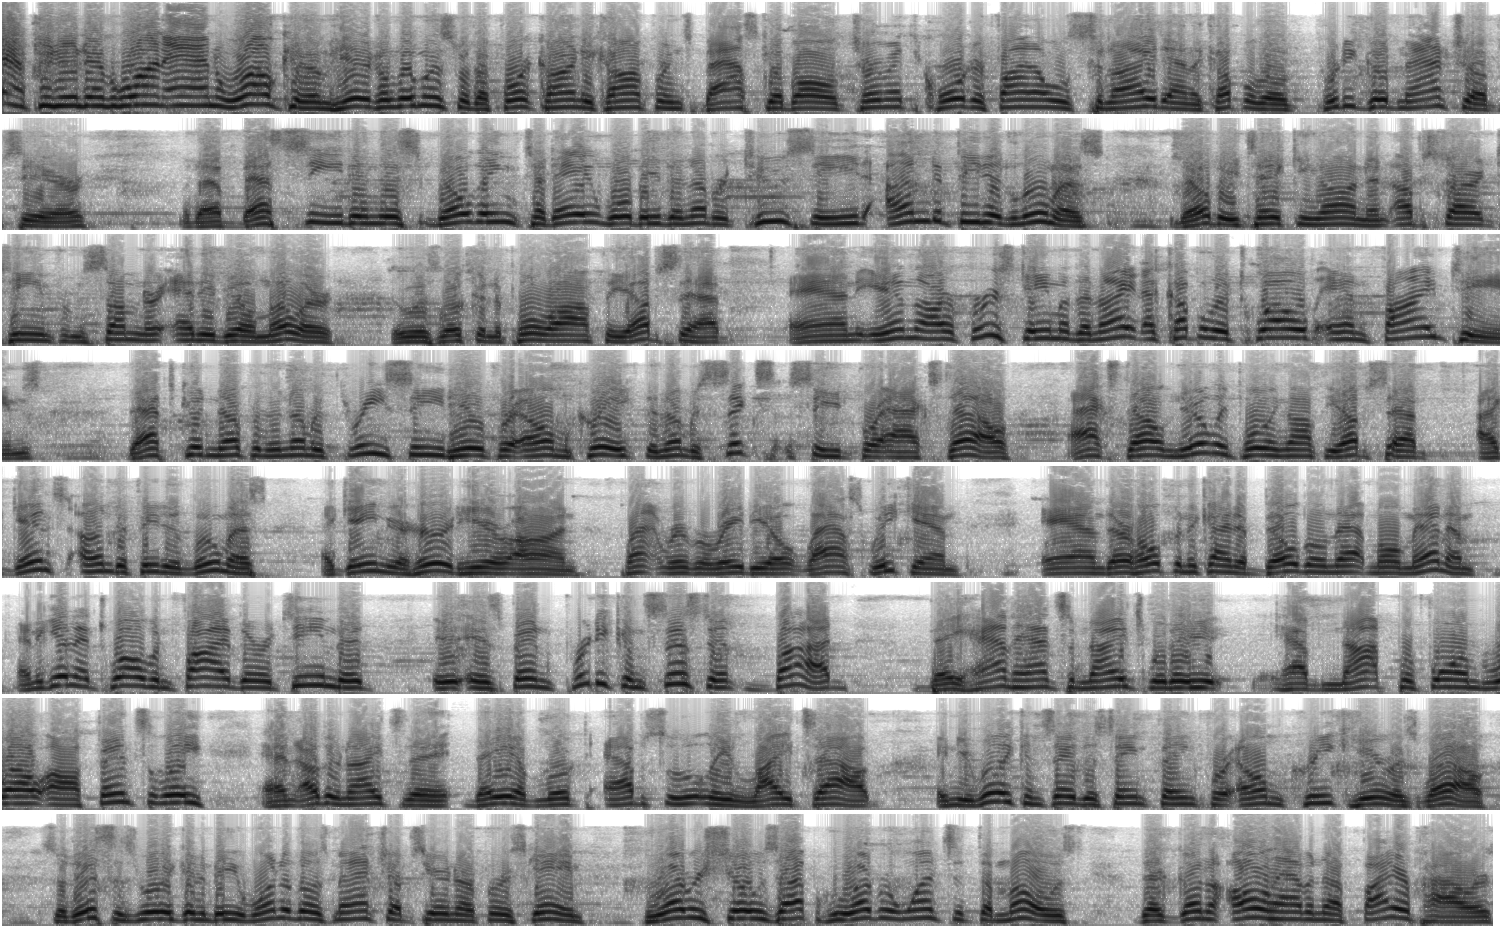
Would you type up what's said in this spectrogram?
Good afternoon, everyone, and welcome here to Loomis with the Fort Kearney Conference Basketball Tournament quarterfinals tonight and a couple of pretty good matchups here. The best seed in this building today will be the number two seed, undefeated Loomis. They'll be taking on an upstart team from Sumner Eddyville Miller, who is looking to pull off the upset. And in our first game of the night, a couple of 12 and 5 teams. That's good enough for the number three seed here for Elm Creek, the number six seed for Axtell. Axtell nearly pulling off the upset against undefeated Loomis, a game you heard here on Platte River Radio last weekend. And they're hoping to kind of build on that momentum. And again, at 12 and 5, they're a team that has been pretty consistent, but they have had some nights where they have not performed well offensively, and other nights they, they have looked absolutely lights out. And you really can say the same thing for Elm Creek here as well. So this is really going to be one of those matchups here in our first game. Whoever shows up, whoever wants it the most, they're going to all have enough firepower,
